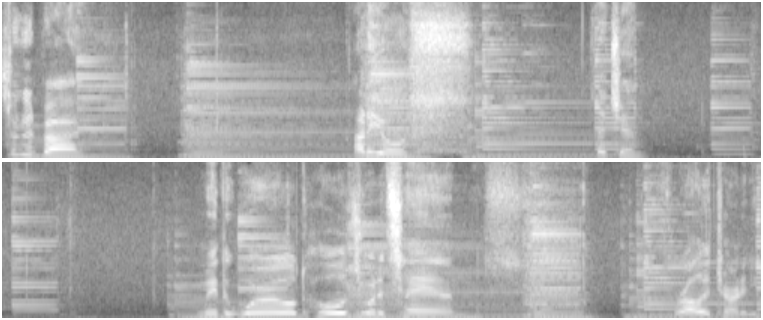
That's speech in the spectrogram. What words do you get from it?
So goodbye. Adios. May the world hold you in its hands for all eternity.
